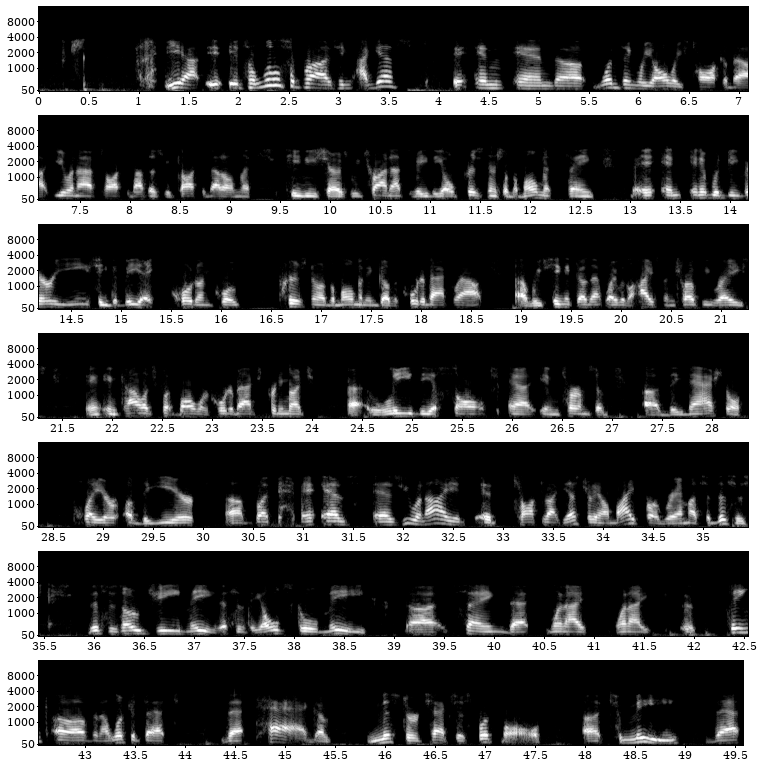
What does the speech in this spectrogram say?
Yeah, it, it's a little surprising, I guess. And and uh, one thing we always talk about, you and I have talked about this. We've talked about on the TV shows. We try not to be the old prisoners of the moment thing, and and it would be very easy to be a quote unquote prisoner of the moment and go the quarterback route. Uh, we've seen it go that way with the Heisman Trophy race in, in college football, where quarterbacks pretty much uh, lead the assault uh, in terms of uh, the national player of the year. Uh, but as as you and I had, had talked about yesterday on my program, I said this is this is OG me. This is the old school me uh, saying that when I when I think of and I look at that that tag of Mr. Texas football, uh, to me that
